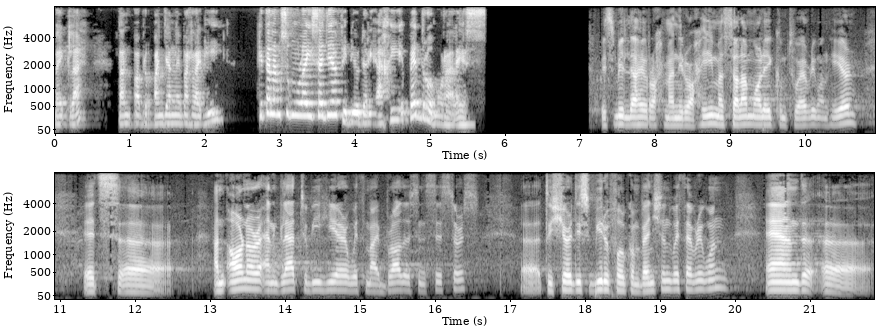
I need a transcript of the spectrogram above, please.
Baiklah, tanpa berpanjang lebar lagi, kita langsung mulai saja video dari akhi Pedro Morales. Bismillahirrahmanirrahim. Assalamualaikum to everyone here. It's uh, an honor and glad to be here with my brothers and sisters uh, to share this beautiful convention with everyone. And uh,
